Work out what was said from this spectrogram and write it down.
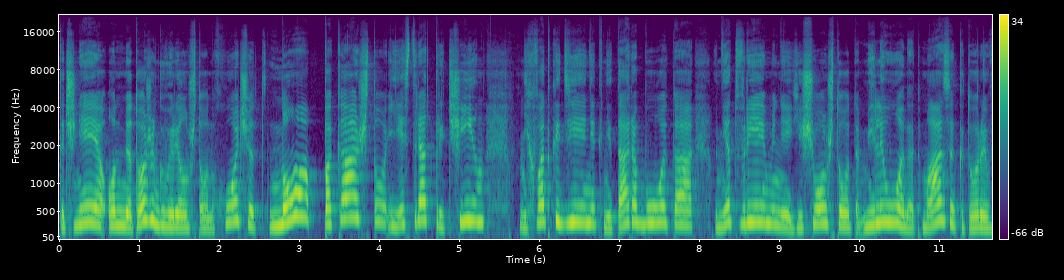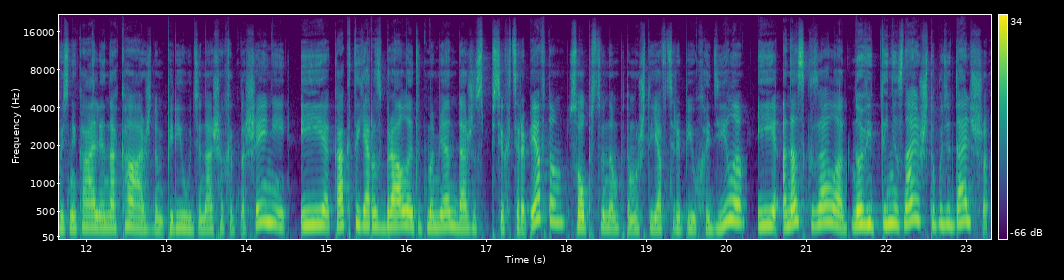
Точнее, он мне тоже говорил, что он хочет, но пока что есть ряд причин, нехватка денег, не та работа, нет времени, еще что-то, миллион отмазок, которые возникали на каждом периоде наших отношений, и как-то я разбирала этот момент даже с психотерапевтом собственным, потому что я в терапию ходила, и она сказала, но ведь ты не знаешь, что будет дальше,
